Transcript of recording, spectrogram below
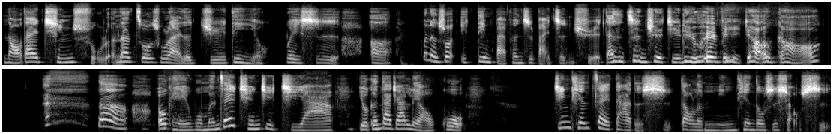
脑袋清楚了，那做出来的决定也会是呃，不能说一定百分之百正确，但是正确几率会比较高。那 OK，我们在前几集啊，有跟大家聊过，今天再大的事，到了明天都是小事；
